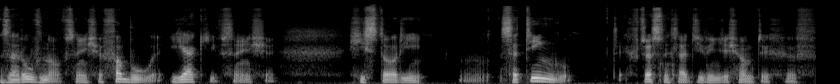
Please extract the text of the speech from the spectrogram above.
zarówno w sensie fabuły, jak i w sensie historii mm, settingu, tych wczesnych lat 90. w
